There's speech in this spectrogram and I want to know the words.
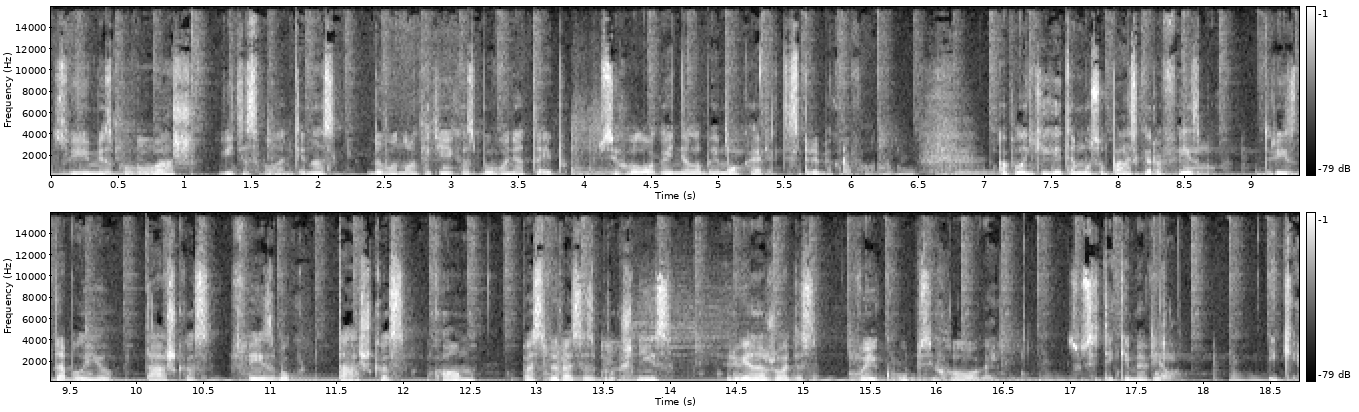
Su jumis buvau aš, Vytis Valantinas, dovanokit, jei kas buvo ne taip, psichologai nelabai moka elgtis prie mikrofono. Aplankykite mūsų paskyrą Facebook www.facebook.com pasvirasis brūkšnys ir vienas žodis vaikų psichologai. Susitikime vėl. Iki.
